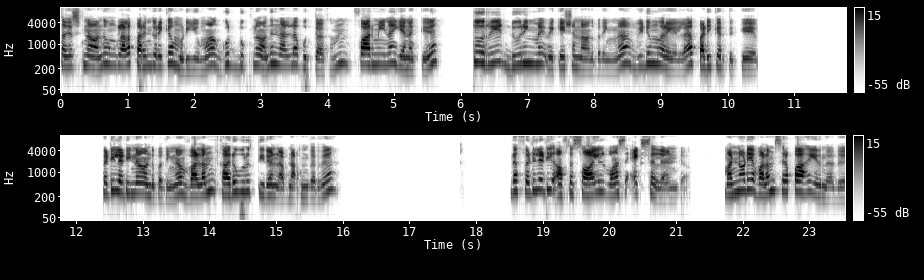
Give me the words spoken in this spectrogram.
சஜஸ்ட்னா வந்து உங்களால் பரிந்துரைக்க முடியுமா? குட் புக்னா வந்து நல்ல புத்தகம். ஃபார் மீனா எனக்கு டு ரீட் டூரிங் மை வெக்கேஷன்னா வந்து பார்த்தீங்கன்னா விடுமுறையில் படிக்கிறதுக்கு. ஃபெர்டிலிட்டினா வந்து பார்த்தீங்கன்னா வளம் கருவுறு திறன் அப்படின்னு அர்த்தம் தருது. The fertility of the soil was excellent மண்ணோடைய வளம் சிறப்பாக இருந்தது.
